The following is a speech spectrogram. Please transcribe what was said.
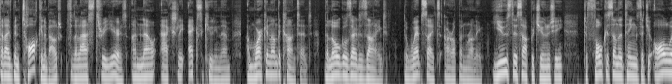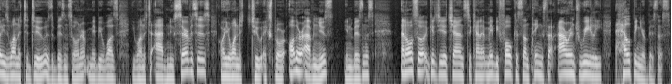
that I've been talking about for the last three years. I'm now actually executing them. I'm working on the content. The logos are designed. The websites are up and running. Use this opportunity to focus on the things that you always wanted to do as a business owner. Maybe it was you wanted to add new services or you wanted to explore other avenues in business. And also, it gives you a chance to kind of maybe focus on things that aren't really helping your business,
